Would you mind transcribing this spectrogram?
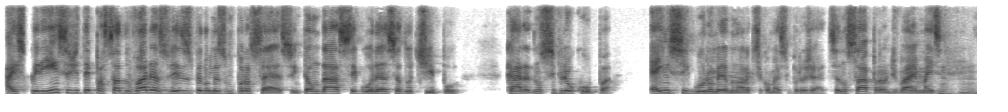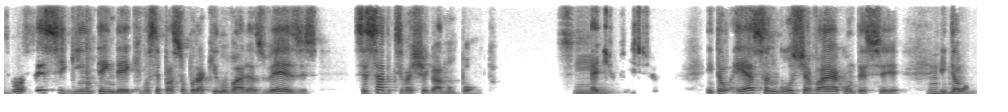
a experiência de ter passado várias vezes pelo mesmo processo. Então dá a segurança do tipo, cara, não se preocupa. É inseguro mesmo na hora que você começa o projeto. Você não sabe para onde vai, mas uhum. se você seguir entender que você passou por aquilo várias vezes, você sabe que você vai chegar num ponto. Sim. É difícil. Então, essa angústia vai acontecer. Uhum. Então,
